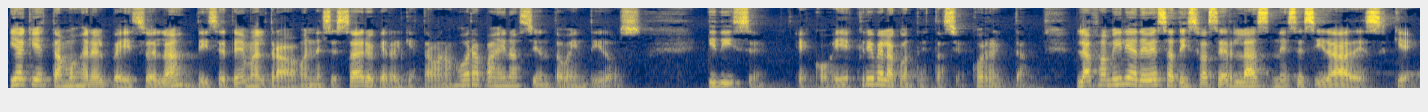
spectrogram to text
Y aquí estamos en el page, ¿verdad? Dice tema, el trabajo es necesario, que era el que estaba ahora, página 122. Y dice, Escoge y escribe la contestación correcta. La familia debe satisfacer las necesidades. ¿Qué?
